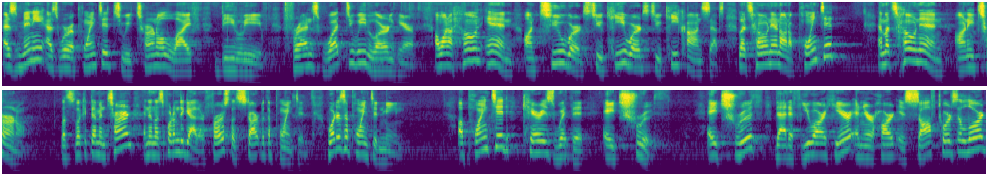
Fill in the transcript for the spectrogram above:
As many as were appointed to eternal life believed. Friends, what do we learn here? I want to hone in on two words, two key words, two key concepts. Let's hone in on appointed and let's hone in on eternal. Let's look at them in turn and then let's put them together. First, let's start with appointed. What does appointed mean? Appointed carries with it a truth. A truth that if you are here and your heart is soft towards the Lord,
